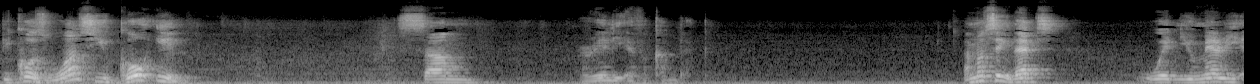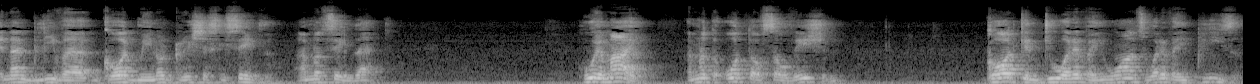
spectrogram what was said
Because once you go in, some rarely ever come back. I'm not saying that when you marry an unbeliever, God may not graciously save them. I'm not saying that. Who am I? I'm not the author of salvation. God can do whatever He wants, whatever He pleases.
